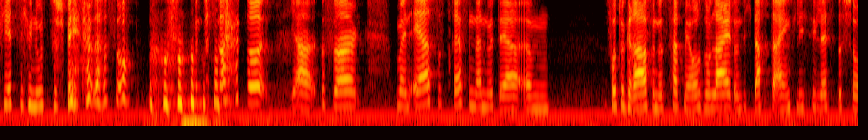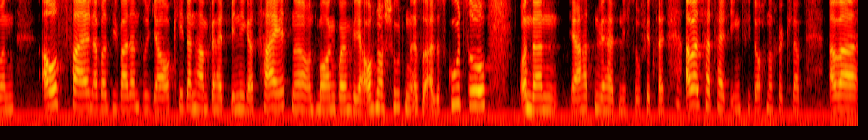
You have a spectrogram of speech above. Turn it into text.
40 Minuten zu spät oder so. Und das war so, ja, das war mein erstes Treffen dann mit der ähm, Fotografin. Es hat mir auch so leid und ich dachte eigentlich, sie lässt es schon ausfallen, aber sie war dann so, ja, okay, dann haben wir halt weniger Zeit, ne? Und morgen wollen wir ja auch noch shooten, also alles gut so. Und dann, ja, hatten wir halt nicht so viel Zeit. Aber es hat halt irgendwie doch noch geklappt. Aber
